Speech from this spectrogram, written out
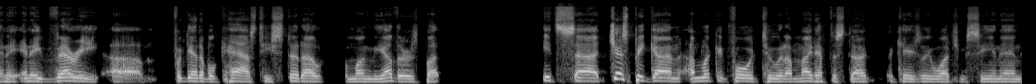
in a, in a very um, forgettable cast. He stood out among the others, but it's uh, just begun. I'm looking forward to it. I might have to start occasionally watching CNN.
